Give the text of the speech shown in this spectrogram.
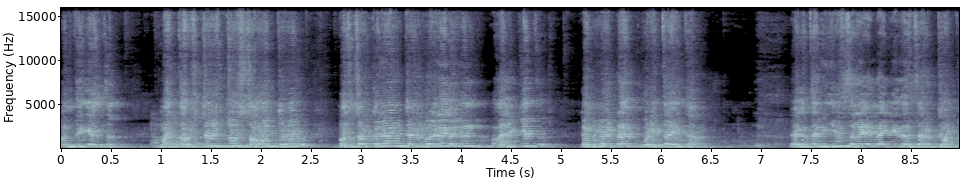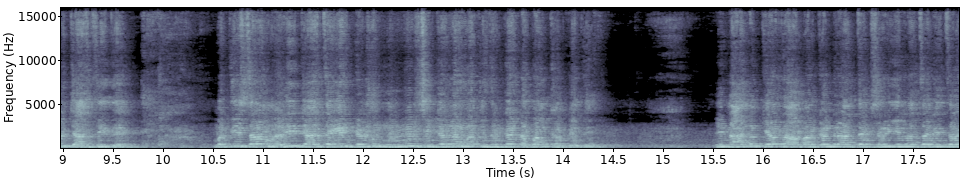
ಮಂದಿಗೆ ಸರ್ ಮತ್ತೆ ಅಷ್ಟಿಷ್ಟು ಸೌತ್ ಬಸವ ಕಲ್ಯಾಣ ಜನಗಳಿಗೆ ಅಲ್ಲಿ ಬಾಲಿಕೆ ಕನ್ವರ್ಟ್ ಆಗಿ ಒಯ್ತಾ ಇದ್ದಾರೆ. ಯಾಕಂದ್ರೆ ಈ ಸಲ ಏನಾಗಿದೆ ಸರ್ ಕಪ್ ಜಾಸ್ತಿ ಇದೆ. ಮತ್ತೆ ಈ ಸಲ ಮಳಿ ಜಾಸ್ತಿ ಆಗಿ ಮುಂದಿನ ಸೀಸನ್ ಮತ್ತೆ ಇದಕ್ಕೆ ಡಬಲ್ ಕಪ್ ಈ ನಾನು ಕೇಳಿದ ಆಭಾರ್ ಕಂಡ್ರೆ ಅಧ್ಯಕ್ಷರಿಗೆ ಇಲ್ಲ ಸರ್ ಈ ತರ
